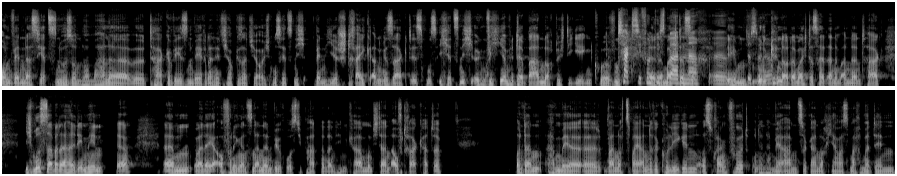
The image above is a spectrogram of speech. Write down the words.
Und wenn das jetzt nur so ein normaler äh, Tag gewesen wäre, dann hätte ich auch gesagt, ja, ich muss jetzt nicht, wenn hier Streik angesagt ist, muss ich jetzt nicht irgendwie hier mit der Bahn noch durch die Gegend kurven. Taxi von äh, Wiesbaden nach äh, eben, Düsseldorf. Genau, da mache ich das halt an einem anderen Tag. Ich musste aber da halt eben hin, ja, ähm, weil da ja auch von den ganzen anderen Büros die Partner dann hinkamen und ich da einen Auftrag hatte. Und dann haben wir, äh, waren noch zwei andere Kolleginnen aus Frankfurt und dann haben wir abends sogar noch, ja, was machen wir denn?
